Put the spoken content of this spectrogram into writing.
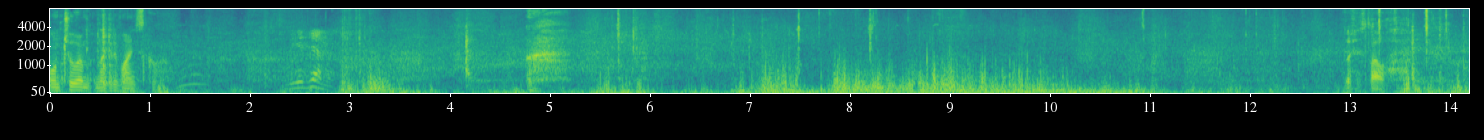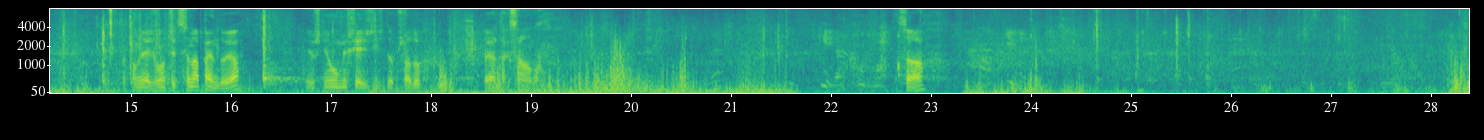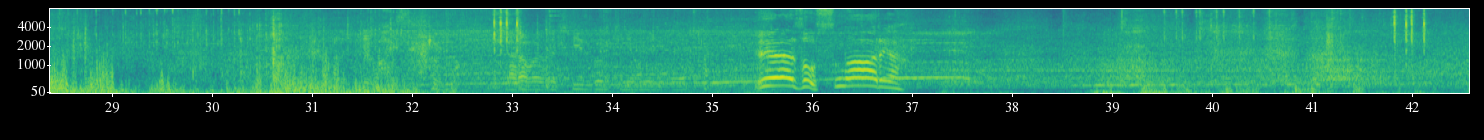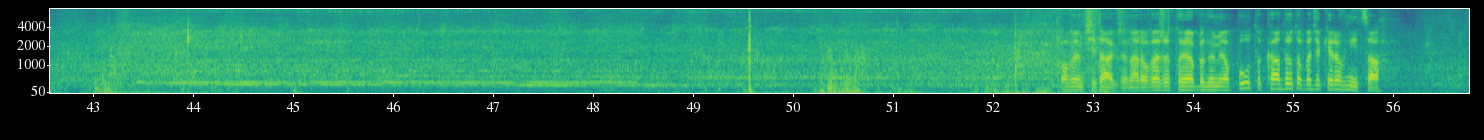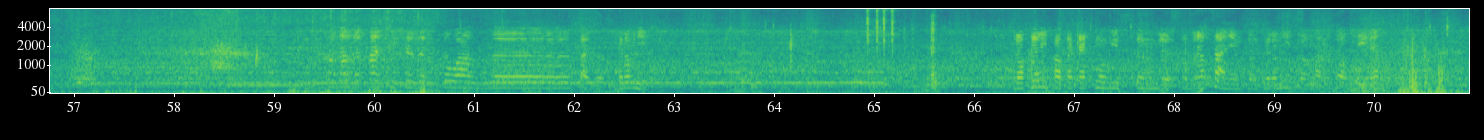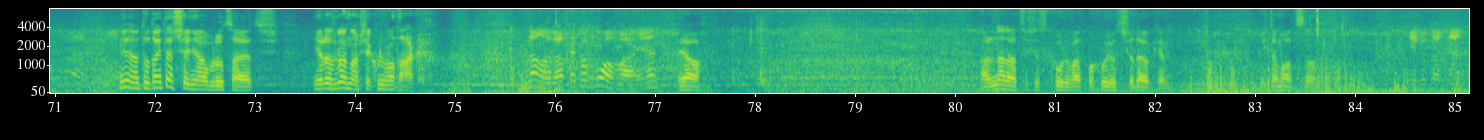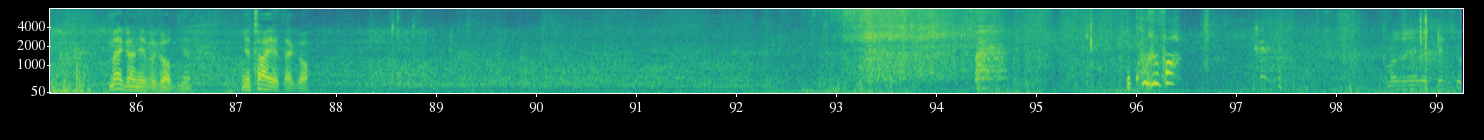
Łączyłem nagrywańsko. Jedziemy. Co się stało? Zapomniałeś włączyć sobie napędu, ja? Już nie umiesz jeździć do przodu. To ja tak samo mam. Co? Jezus Maria! Powiem Ci tak, że na rowerze to ja będę miał pół kadru, to będzie kierownica. Szkoda, że ta ci się zepsuła z e, tego, kierownicy. Trochę lipa, tak jak mówisz, z tym, wiesz, z obracaniem tą kierownicą na widoki, nie? Nie no, tutaj też się nie obrócę. Nie rozglądam się kurwa tak. No, dlatego głowa, nie? Jo. Ale nadal coś jest kurwa po chuju z siodełkiem. I to mocno. Niewygodne. Mega niewygodnie. Nie czaję tego. O kurwa! Może nie dokręcił?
